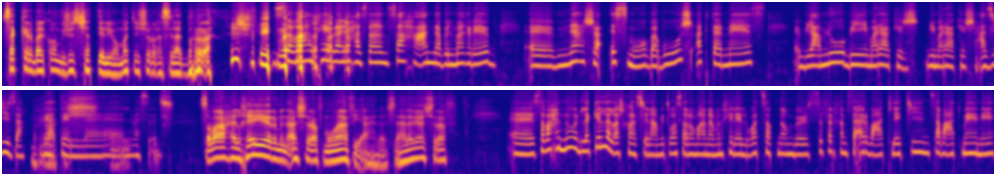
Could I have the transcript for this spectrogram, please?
سكر بالكون بجوز شت اليوم ما تنشر غسالات برا. إيش في؟ صباح الخير رانيا حسن صح عنا بالمغرب. آه، بنعشق اسمه بابوش. أكثر ناس بيعملوه بمراكش بمراكش عزيزة بعت ال message. صباح الخير من أشرف موافي. أهلا وسهلا باشرف آه، صباح النور لكل الأشخاص اللي عم يتواصلوا معنا من خلال الواتساب number 054 30 78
